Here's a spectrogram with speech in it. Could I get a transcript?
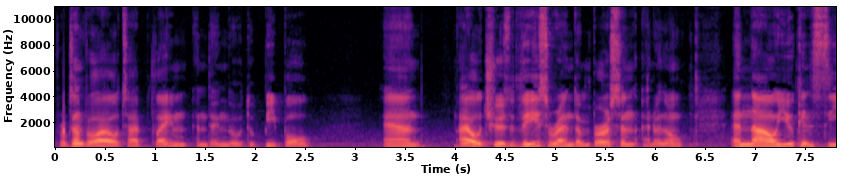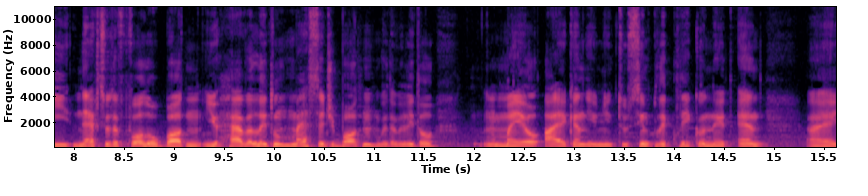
For example, I'll type flame and then go to people and I'll choose this random person, I don't know. And now you can see next to the follow button you have a little message button with a little mail icon. You need to simply click on it and uh,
